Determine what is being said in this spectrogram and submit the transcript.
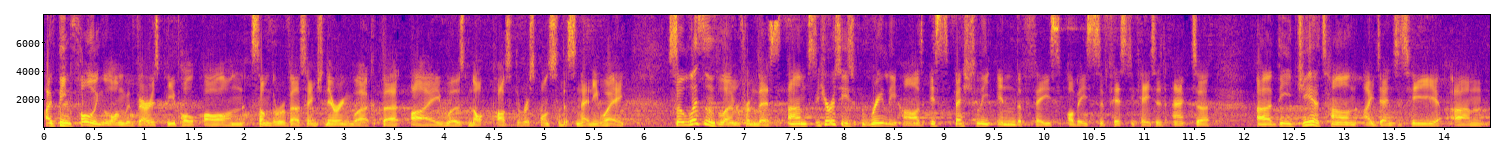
I've been following along with various people on some of the reverse engineering work, but I was not part of the response to this in any way. So lessons learned from this. Um, security is really hard, especially in the face of a sophisticated actor. Uh, the Jia Tan identity, um,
